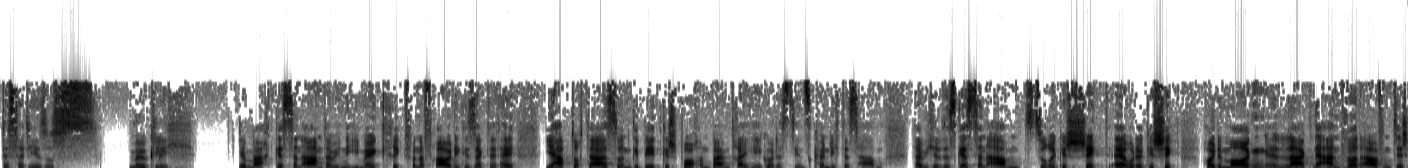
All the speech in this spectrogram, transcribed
Das hat Jesus möglich gemacht. Gestern Abend habe ich eine E-Mail gekriegt von einer Frau, die gesagt hat, hey, ihr habt doch da so ein Gebet gesprochen beim 3G-Gottesdienst, könnte ich das haben? Da habe ich ihr das gestern Abend zurückgeschickt äh, oder geschickt. Heute Morgen äh, lag eine Antwort auf dem Tisch.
